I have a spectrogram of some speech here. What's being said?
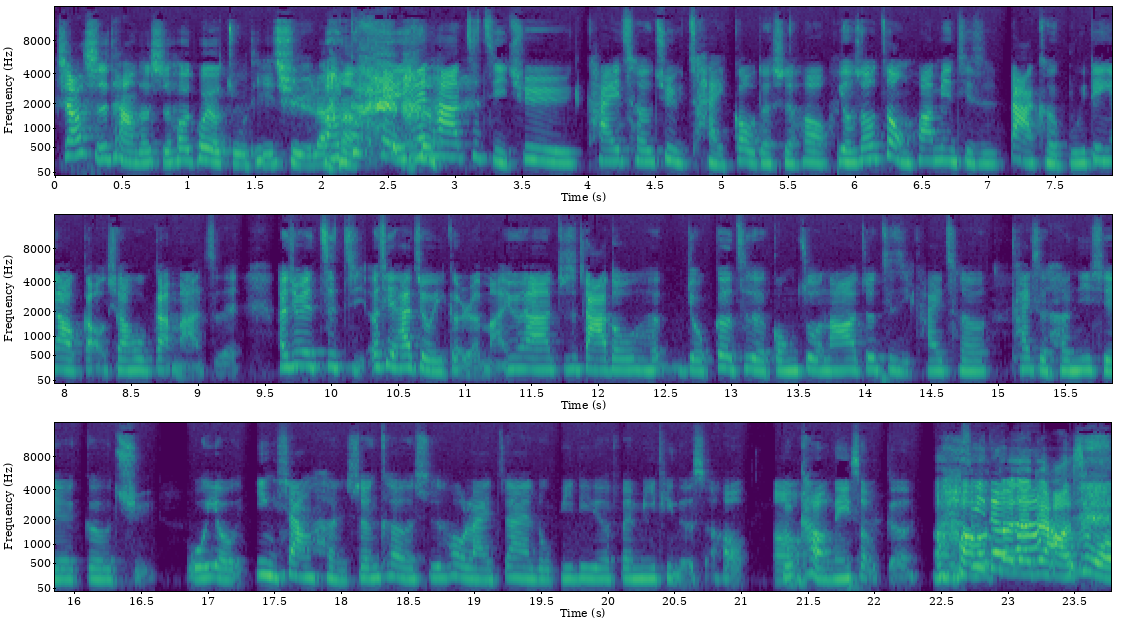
教食堂的时候会有主题曲了，对，因为他自己去开车去采购的时候，有时候这种画面其实大可不一定要搞笑或干嘛之类，他就会自己，而且他只有一个人嘛，因为他就是大家都很有各自的工作，然后就自己开车开始哼一些歌曲。我有印象很深刻的是，后来在鲁 PD 的分 meeting 的时候，有考那一首歌，对对对，好像是我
